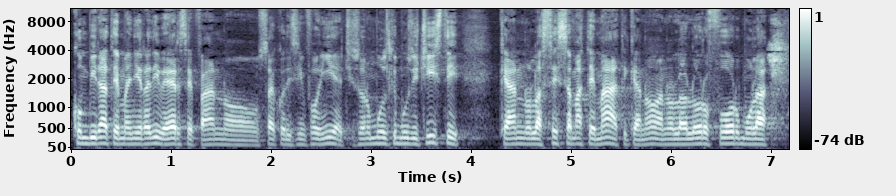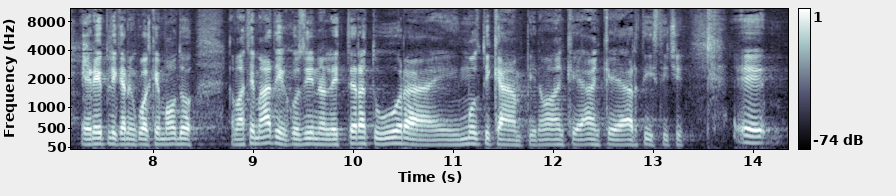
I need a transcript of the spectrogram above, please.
combinate in maniera diversa fanno un sacco di sinfonie, ci sono molti musicisti che hanno la stessa matematica, no? hanno la loro formula e replicano in qualche modo la matematica, così nella letteratura, in molti campi, anche, anche, artistici. E,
